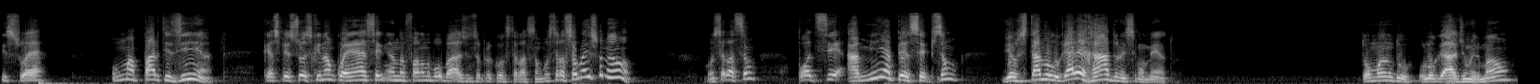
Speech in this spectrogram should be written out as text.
Isso é uma partezinha que as pessoas que não conhecem andam falando bobagem sobre constelação. Constelação não é isso, não. Constelação pode ser a minha percepção de eu estar no lugar errado nesse momento. Tomando o lugar de um irmão,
